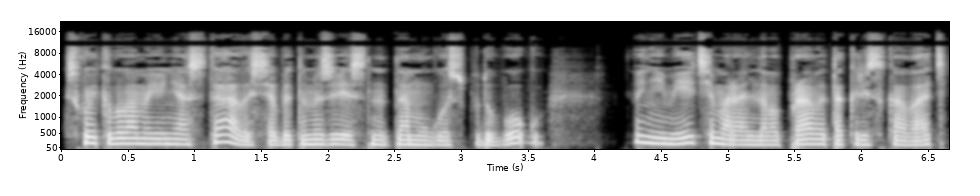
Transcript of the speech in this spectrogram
Сколько бы вам ее ни осталось, об этом известно одному Господу Богу, вы не имеете морального права так рисковать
